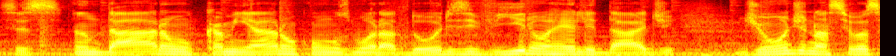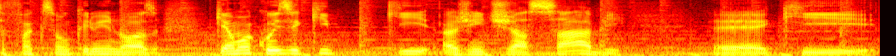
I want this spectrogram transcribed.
vocês andaram, caminharam com os moradores e viram a realidade de onde nasceu essa facção criminosa, que é uma coisa que, que a gente já sabe, é, que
